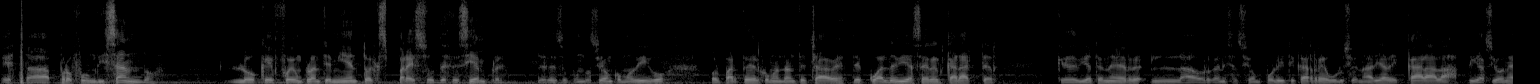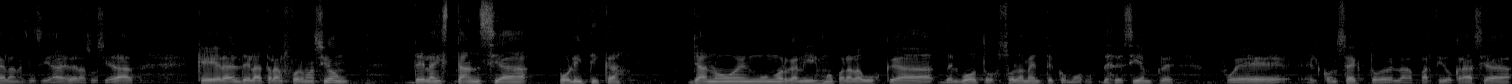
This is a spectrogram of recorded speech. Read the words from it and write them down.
está profundizando lo que fue un planteamiento expreso desde siempre, desde su fundación, como digo, por parte del comandante Chávez, de cuál debía ser el carácter que debía tener la organización política revolucionaria de cara a las aspiraciones, a las necesidades de la sociedad que era el de la transformación de la instancia política ya no en un organismo para la búsqueda del voto, solamente como desde siempre fue el concepto de la partidocracia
